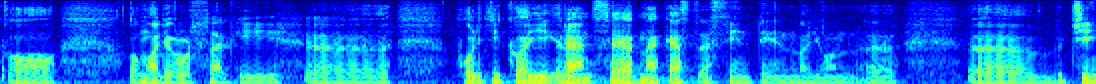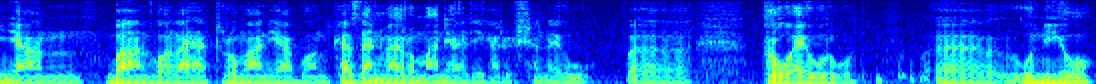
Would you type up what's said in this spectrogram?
a, a magyarországi politikai rendszernek. Ezt, ezt szintén nagyon csinyán bánva lehet Romániában kezelni, mert Románia elég erősen EU pro-euró unió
